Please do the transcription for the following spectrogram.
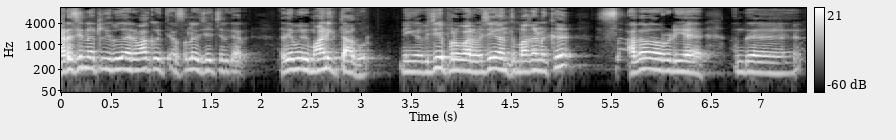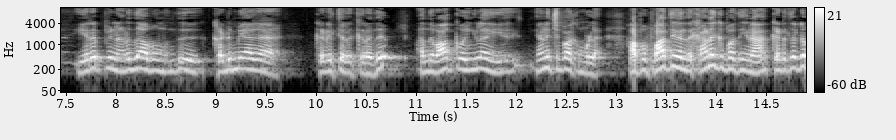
கடைசி நேரத்தில் இருபதாயிரம் வாக்கு வித்தியாசத்தில் விஜயிச்சிருக்கார் அதே மாதிரி மாணிக் தாகூர். நீங்கள் விஜய் பிரபார் விஜயகாந்த் மகனுக்கு அதாவது அவருடைய அந்த இறப்பின் அனுதாபம் வந்து கடுமையாக கிடைத்திருக்கிறது. அந்த வாக்கு வங்கிலாம் நினச்சி பார்க்க முடியல. அப்போ பார்த்தீங்கன்னா இந்த கணக்கு பார்த்தீங்கன்னா கிட்டத்தட்ட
